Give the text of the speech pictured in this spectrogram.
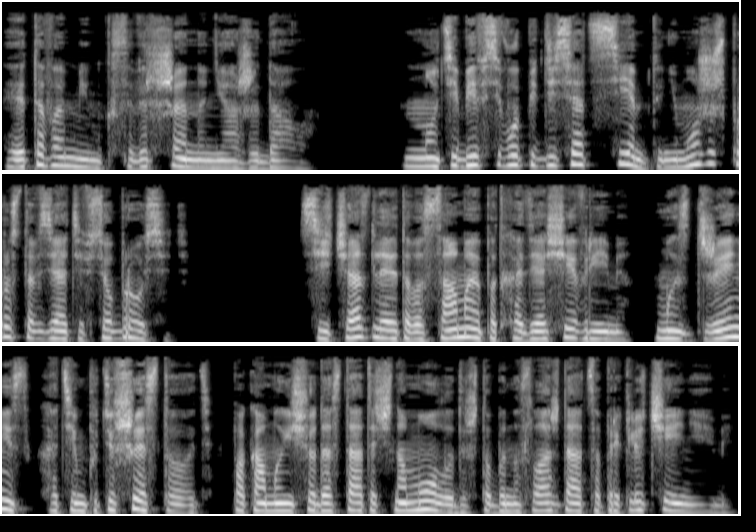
Этого Минг совершенно не ожидала. Но тебе всего пятьдесят семь, ты не можешь просто взять и все бросить. Сейчас для этого самое подходящее время. Мы с Дженнис хотим путешествовать, пока мы еще достаточно молоды, чтобы наслаждаться приключениями.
